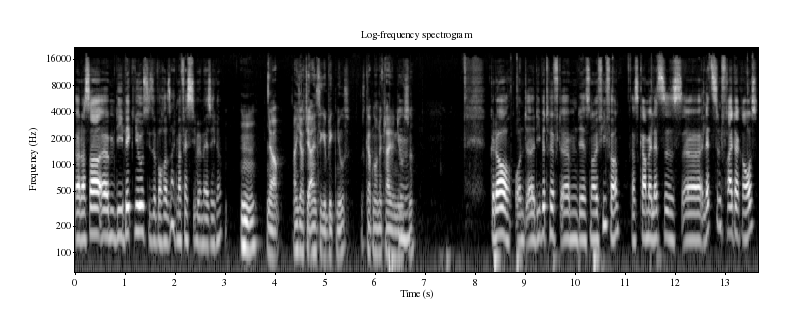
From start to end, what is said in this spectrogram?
Ja, das war ähm, die Big News diese Woche, sag ich mal, festivalmäßig, ne? Mhm. Ja, eigentlich auch die einzige Big News. Es gab noch eine kleine News, Mhm. ne? Genau, und äh, die betrifft ähm, das neue FIFA. Das kam ja letztes, äh, letzten Freitag raus.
